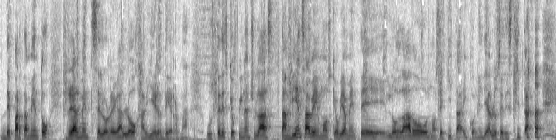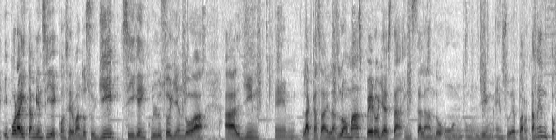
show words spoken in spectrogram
departamento realmente se lo regaló Javier Derma. ¿Ustedes qué opinan, chuladas? También sabemos que obviamente lo dado no se quita y con el diablo se desquita. y por ahí también sigue conservando su jeep, sigue incluso yendo a al gym en la Casa de las Lomas, pero ya está instalando un, gym en su departamento.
